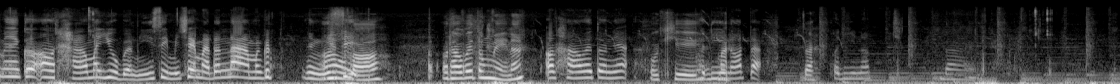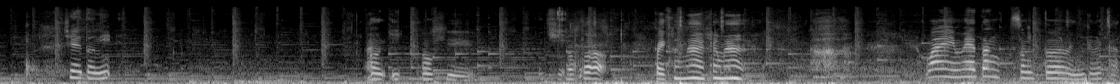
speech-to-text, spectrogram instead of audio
แม่ก็เอาเท้ามาอยู่แบบนี้สิ ไม่ใช่มาด้านหน้า มันก็อย่างนี้อ้าวสิ เหรอ เอาเท้าไว้ตรงไหนนะ เอาเท้าไว้ตัวเนี้ย โอเค พอดีมาน็อตอะ จ้ะ พอดีน็อต ได้ ใช่ตัวนี้เอาอีก โอเคโอ เค แล้วก็ไปข้างหน้าข้างหน้า ไม่แม่ต้องทรงตัวแบบนี้ก็แล้วกัน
